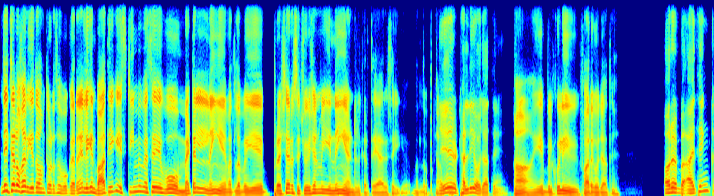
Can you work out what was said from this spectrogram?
نہیں چلو خیر یہ تو ہم تھوڑا سا وہ کر رہے ہیں۔ لیکن بات یہ کہ اس ٹیم میں ویسے وہ میٹل نہیں ہے۔ مطلب یہ پریشر سچویشن میں یہ نہیں ہینڈل کرتے یار صحیح مطلب یہ ٹھلی ہو جاتے ہیں۔ ہاں یہ بالکل ہی فارغ ہو جاتے ہیں۔ اور آئی تھنک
